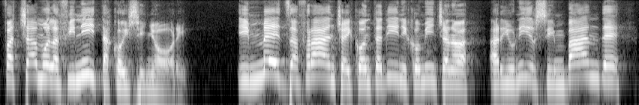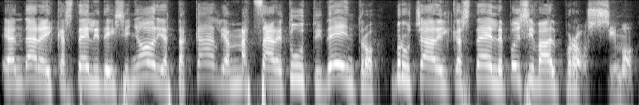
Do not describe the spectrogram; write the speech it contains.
facciamola finita coi signori. In mezza Francia i contadini cominciano a riunirsi in bande e andare ai castelli dei signori, attaccarli, ammazzare tutti dentro, bruciare il castello e poi si va al prossimo.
